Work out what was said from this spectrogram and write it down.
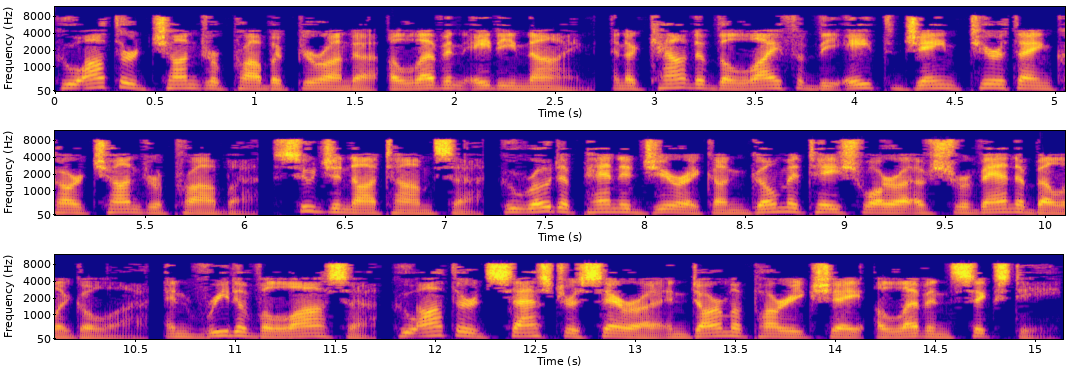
who authored Chandraprabha Purana 1189, an account of the life of the 8th Jain Tirthankar Chandraprabha, Sujanatamsa, who wrote a panegyric on Gomateshwara of Shravanabelagola, and Vrita Vilasa, who authored Sastra Sara and Dharmapariksha 1160.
